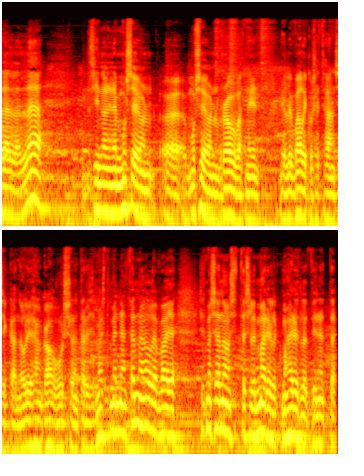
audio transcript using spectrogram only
lä, lä, lä. siinä oli ne museon, äh, museon rouvat, niin ne oli valkoiset hansikat, ne oli ihan kauhuissa. Ne Mä sitten mennään tänne alle vaan. Ja sitten mä sanoin sitten sille Marille, kun mä harjoiteltiin, että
